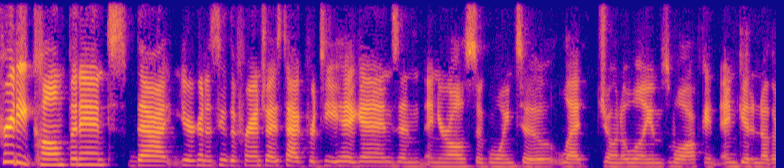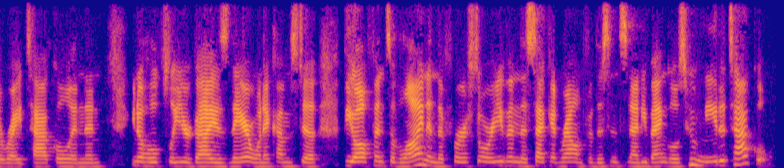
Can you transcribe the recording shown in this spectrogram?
pretty confident that you're going to see the franchise tag for Tee Higgins, and and you're also going to let Jonah Williams walk and, and get another right tackle, and then you know hopefully your guy is there when it comes to the offensive line in the first or even the second round for the Cincinnati Bengals, who need a tackle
